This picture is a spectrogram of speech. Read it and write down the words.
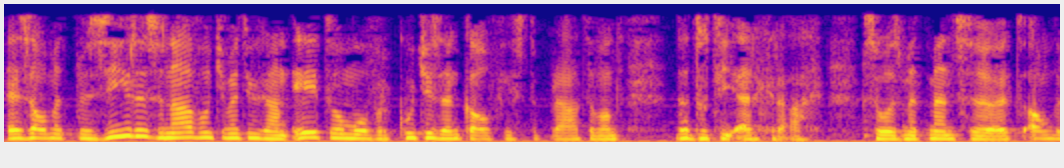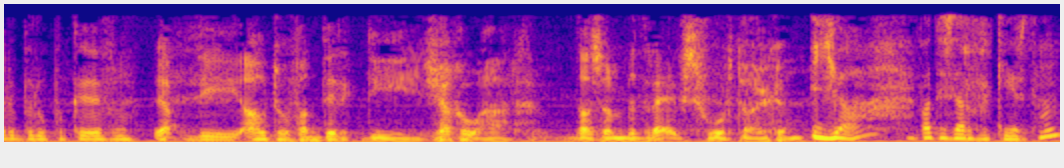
Hij zal met plezier eens een avondje met u gaan eten om over koetjes en kalfjes te praten, want dat doet hij erg graag. Zoals met mensen uit andere beroepen keuvelen. Ja, die auto van Dirk, die Jaguar, dat is een bedrijfsvoertuig, hè? Ja, wat is daar verkeerd aan?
